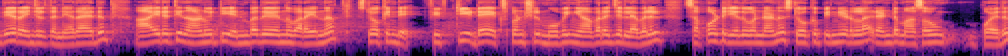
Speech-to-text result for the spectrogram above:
ഇതേ റേഞ്ചിൽ തന്നെ. അതായത് ആയിരത്തി നാനൂറ്റി എൺപത് എന്ന് പറയുന്ന സ്റ്റോക്കിന്റെ fifty day exponential moving average ലെവലിൽ സപ്പോർട്ട് ചെയ്തുകൊണ്ടാണ് സ്റ്റോക്ക് പിന്നീടുള്ള രണ്ട് മാസവും പോയത്.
